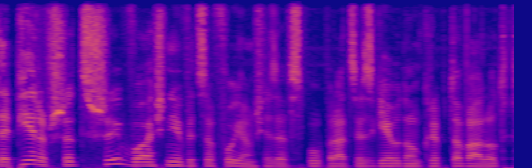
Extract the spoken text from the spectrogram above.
Te pierwsze trzy właśnie wycofują się ze współpracy z giełdą kryptowalut,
